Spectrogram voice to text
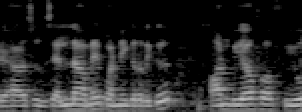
rehearsals எல்லாமே பண்ணிக்கிறதுக்கு ஆன் பிஹாஃப் ஆஃப் யூ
